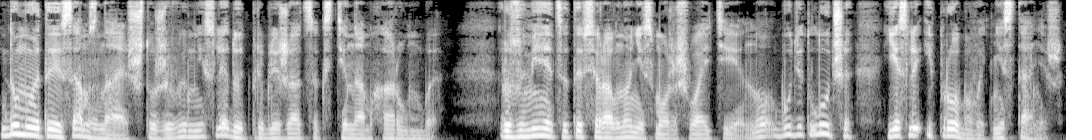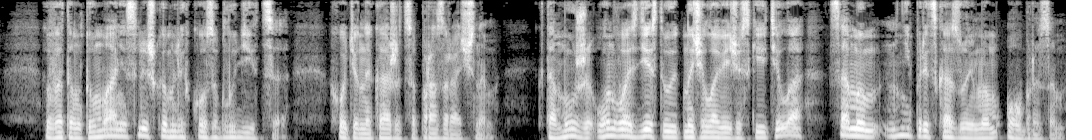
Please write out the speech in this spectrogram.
Думаю, ты и сам знаешь, что живым не следует приближаться к стенам Харумбы. Разумеется, ты все равно не сможешь войти, но будет лучше, если и пробовать не станешь. В этом тумане слишком легко заблудиться, хоть он и кажется прозрачным. К тому же он воздействует на человеческие тела самым непредсказуемым образом.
